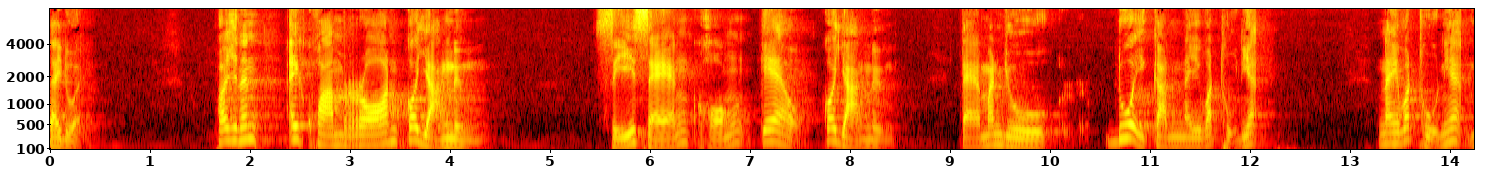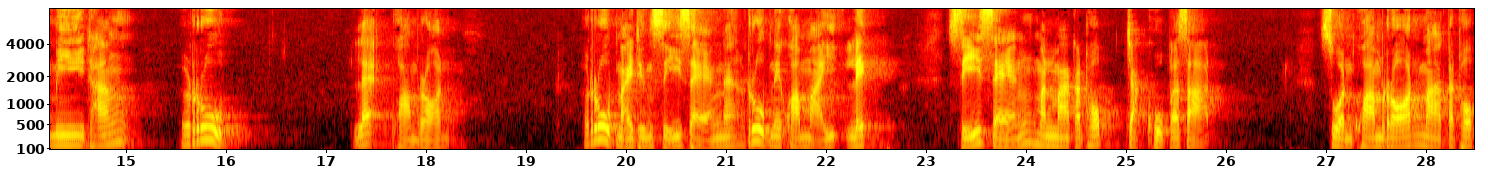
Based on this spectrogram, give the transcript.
ได้ด้วย ราะฉะนั้นไอ้ความร้อนก็อย่างหนึ่ง สีแสงของแก้วก็อย่างหนึ่ง แต่มันอยู่ด้วยกันในวัตถุเนี้ยในวัตถุเนี้ยมีทั้งรูปและความร้อน รูปหมายถึงสีแสงนะ รูปในความหมายเล็ก สีแสงมันมากระทบจากขูประสาท ส่วนความร้อนมากระทบ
